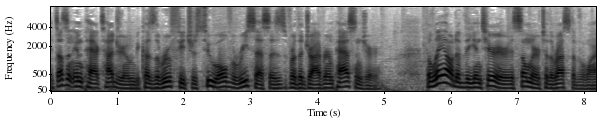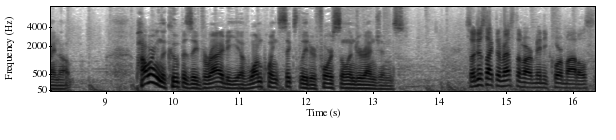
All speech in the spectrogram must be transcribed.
it doesn't impact headroom because the roof features two oval recesses for the driver and passenger. The layout of the interior is similar to the rest of the lineup. Powering the coupe is a variety of 1.6 liter four cylinder engines. So, just like the rest of our Mini Core models,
